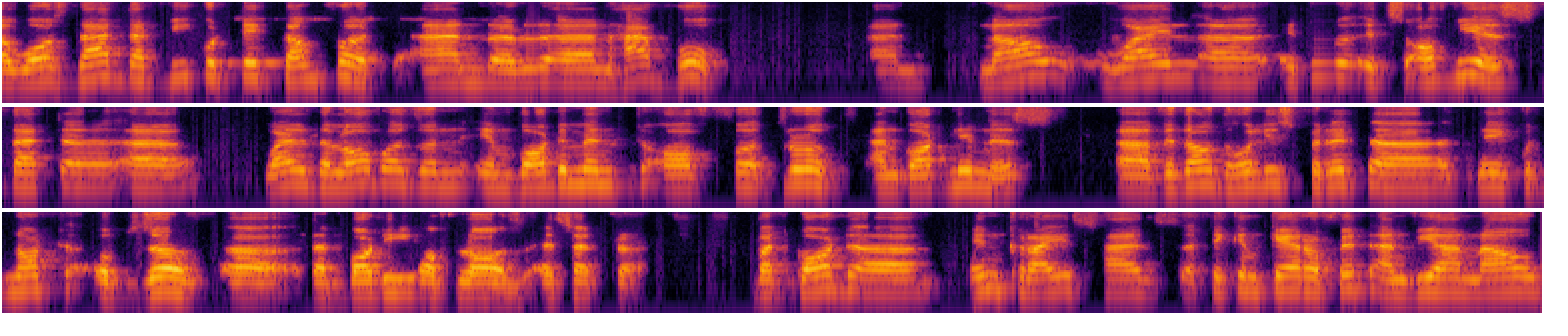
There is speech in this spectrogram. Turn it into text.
uh, was that that we could take comfort and, and have hope and now while it, it's obvious that while the law was an embodiment of truth and godliness uh, without the Holy Spirit, uh, they could not observe uh, that body of laws, etc. But God uh, in Christ has taken care of it, and we are now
